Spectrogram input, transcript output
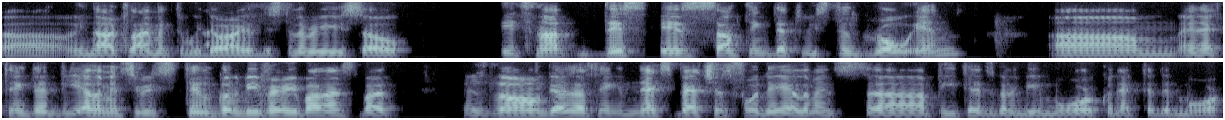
uh, in our climate with our distillery so it's not this is something that we still grow in um, and i think that the elements here is still going to be very balanced but as long as i think next batches for the elements uh, peated is going to be more connected and more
